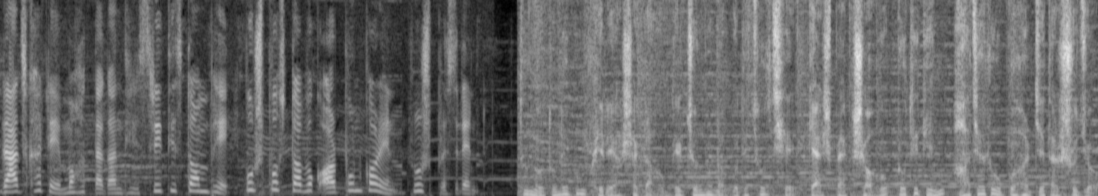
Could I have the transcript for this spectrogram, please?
রাজঘাটে মহাত্মা গান্ধীর স্মৃতিস্তম্ভে পুষ্পস্তবক অর্পণ করেন রুশ প্রেসিডেন্ট। নতুন এবং ফিরে আসা গ্রাহকদের জন্য নগদে চলছে ক্যাশব্যাক সহ প্রতিদিন হাজারো উপহার জেতার সুযোগ।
